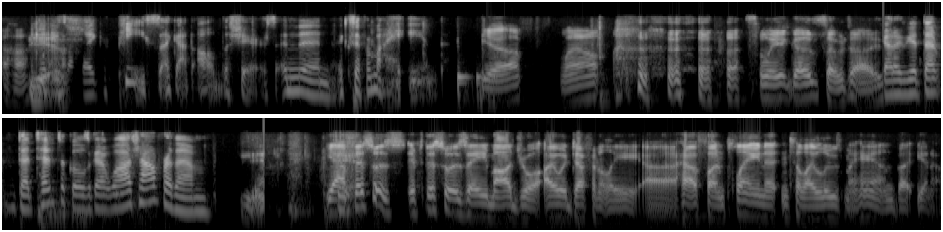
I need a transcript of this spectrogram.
uh-huh. And he's like peace, I got all the shares, and then except for my hand, Yeah. Well, that's the way it goes sometimes. gotta get that that tentacles. Gotta watch out for them. Yeah, if this was if this was a module, I would definitely uh, have fun playing it until I lose my hand. But you know,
